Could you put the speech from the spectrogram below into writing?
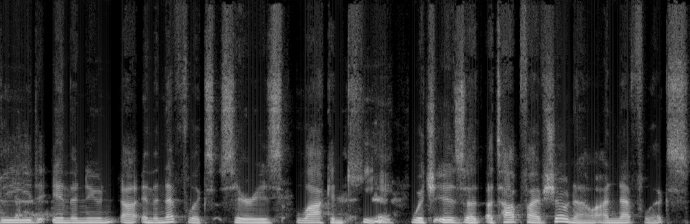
lead in the new uh, in the Netflix series Lock and Key, which is a, a top five show now on Netflix.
